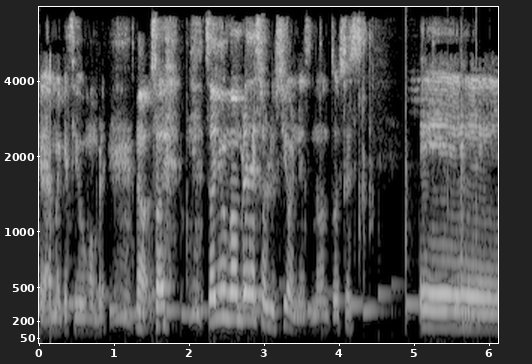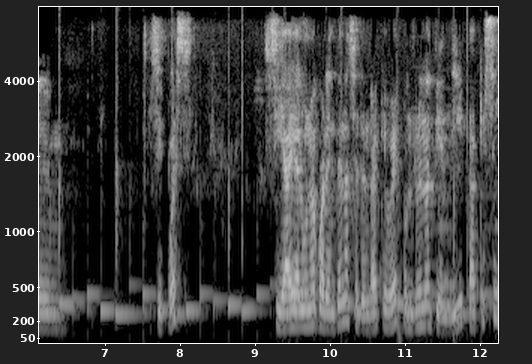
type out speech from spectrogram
créanme que he un hombre. No, soy, soy un hombre de soluciones, ¿no? Entonces, eh, sí, pues, si hay alguna cuarentena se tendrá que ver, pondré una tiendita, qué sé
